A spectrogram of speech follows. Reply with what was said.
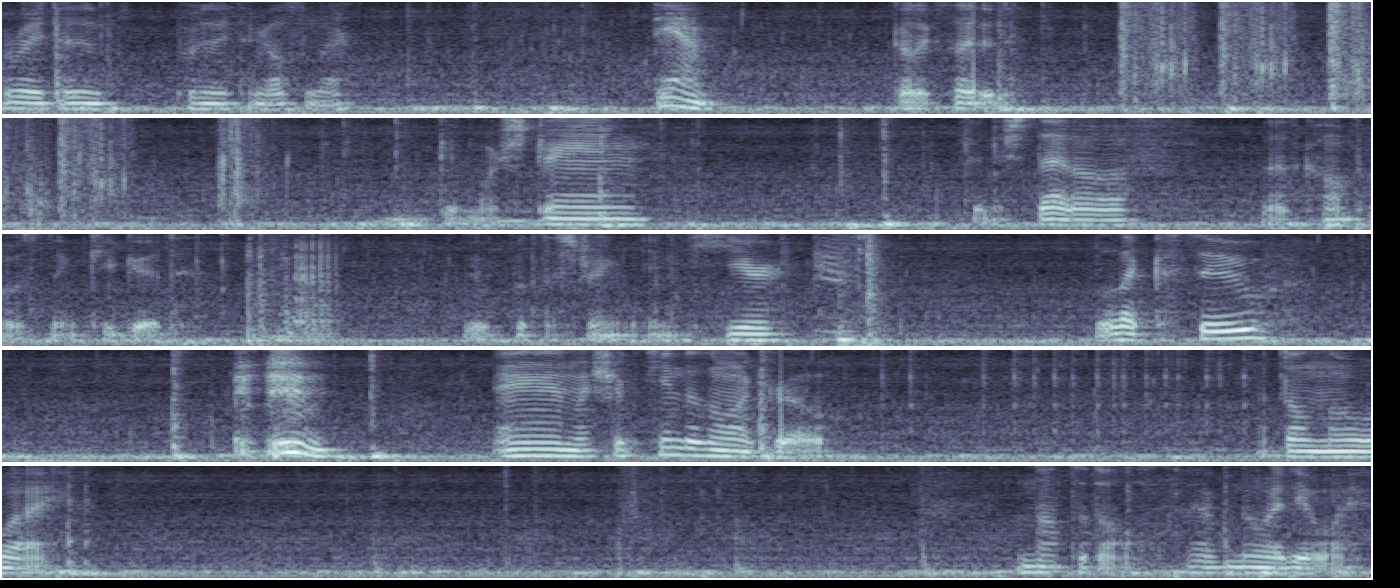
Alright, I didn't put anything else in there. Damn. Got excited. Get more string. Finish that off. That's composting. Okay, good. We'll put the string in here. So. and my sugarcane doesn't want to grow. I don't know why. Not at all. I have no idea why.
